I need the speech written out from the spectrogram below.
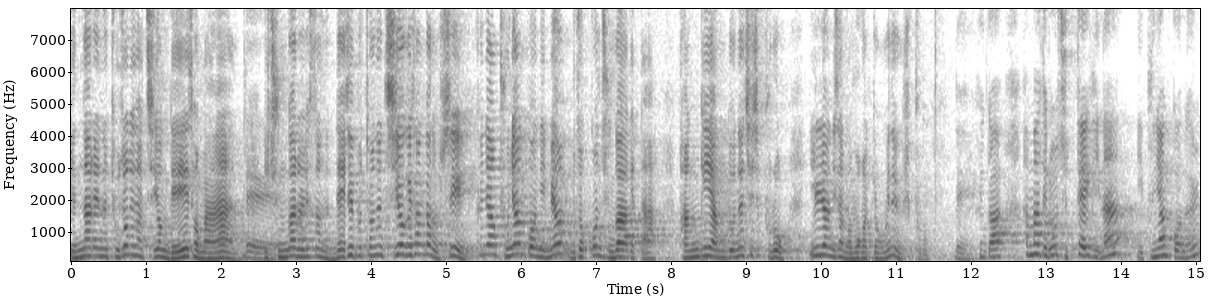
옛날에는 조정예산 지역 내에서만 네. 이 중과를 했었는데 이제부터는 지역에 상관없이 그냥 분양권이면 무조건 중과하겠다. 단기 양도는 70%, 1년 이상 넘어갈 경우에는 60%. 네, 그러니까 한마디로 주택이나 이 분양권을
